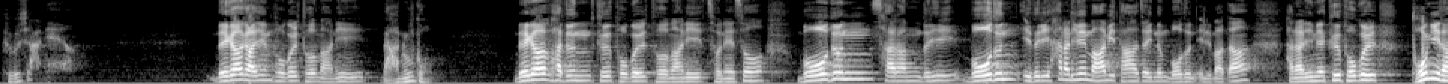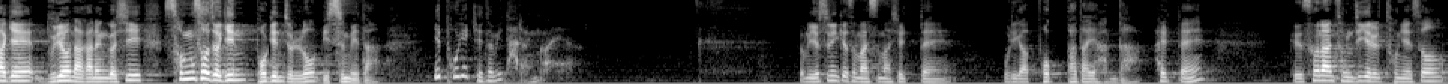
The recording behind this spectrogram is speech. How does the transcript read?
그것이 아니에요. 내가 가진 복을 더 많이 나누고 내가 받은 그 복을 더 많이 전해서 모든 사람들이 모든 이들이 하나님의 마음이 닿아져 있는 모든 일마다 하나님의 그 복을 동일하게 누려 나가는 것이 성서적인 복인 줄로 믿습니다. 이 복의 개념이 다른 거예요. 그럼 예수님께서 말씀하실 때 우리가 복 받아야 한다 할 때 그 선한 정직기를 통해서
